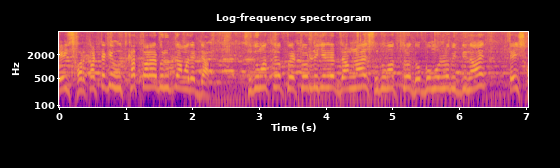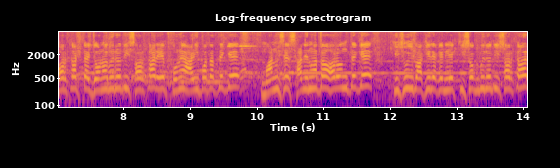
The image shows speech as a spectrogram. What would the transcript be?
এই সরকারটাকে উৎখাত করার বিরুদ্ধে আমাদের ডাক। শুধুমাত্র পেট্রোল ডিজেলের দাম নয় শুধুমাত্র দ্রব্যমূল্য বৃদ্ধি নয় এই সরকারটাই জনবিরোধী সরকার এ ফোনে আড়ি পাতা থেকে মানুষের স্বাধীনতা হরণ থেকে কিছুই বাকি রাখেনি। এ কৃষক বিরোধী সরকার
